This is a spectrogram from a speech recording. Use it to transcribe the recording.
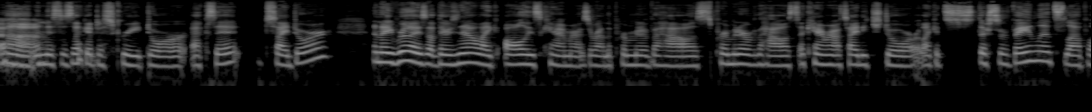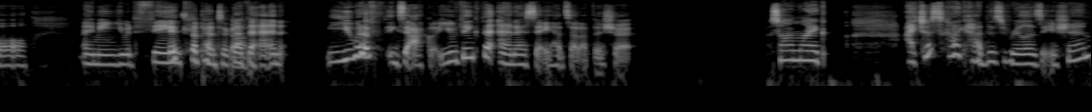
Um, Uh-huh. and this is like a discrete door exit side door and i realized that there's now like all these cameras around the perimeter of the house perimeter of the house a camera outside each door like it's the surveillance level i mean you would think it's the Pentagon. that the N- you would have exactly you would think the nsa had set up this shit so i'm like i just like had this realization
